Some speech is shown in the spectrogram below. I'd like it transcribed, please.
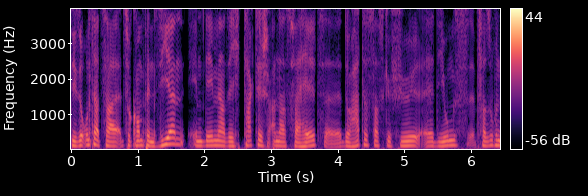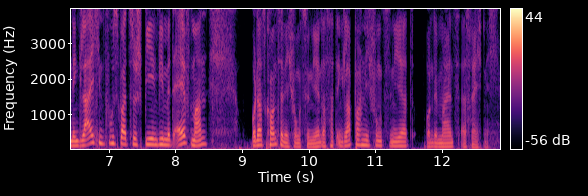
diese Unterzahl zu kompensieren, indem er sich taktisch anders verhält. Äh, du hattest das Gefühl, äh, die Jungs versuchen den gleichen Fußball zu spielen wie mit elf Mann und das konnte nicht funktionieren. Das hat in Gladbach nicht funktioniert und in Mainz erst recht nicht.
